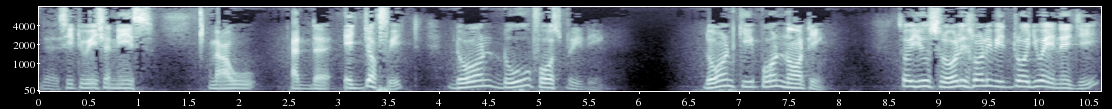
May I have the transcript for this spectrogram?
the situation is now at the edge of it. Don't do forced breathing. Don't keep on noting. So you slowly, slowly withdraw your energy.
